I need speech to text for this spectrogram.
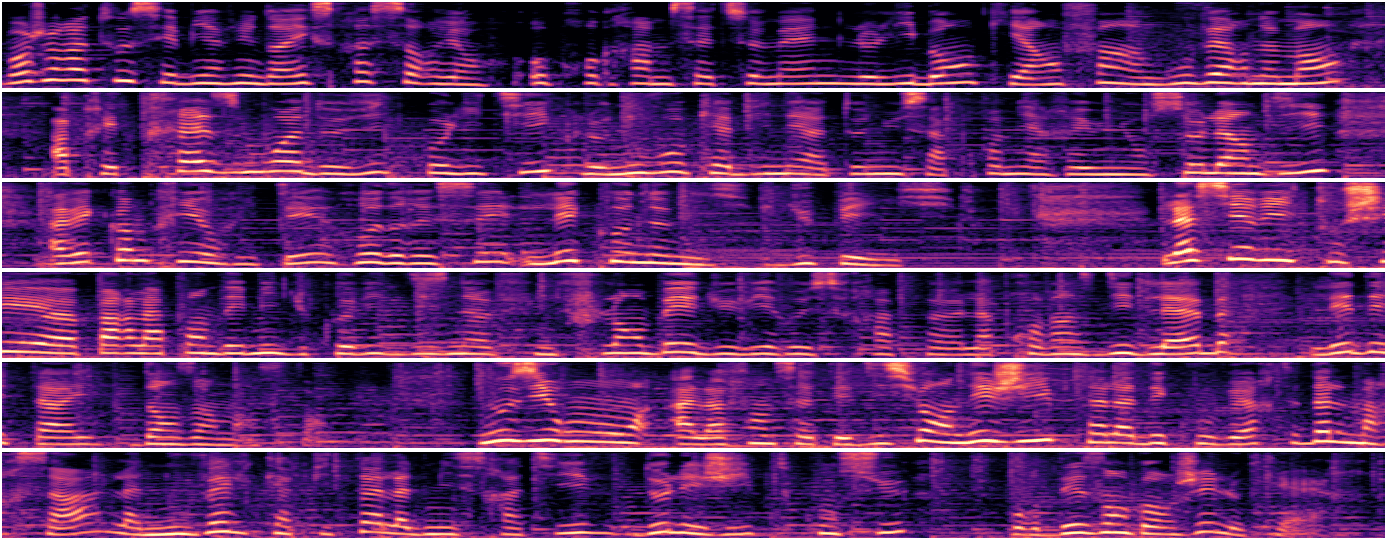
Bonjour à tous et bienvenue dans Express Orient. Au programme cette semaine, le Liban qui a enfin un gouvernement. Après 13 mois de vide politique, le nouveau cabinet a tenu sa première réunion ce lundi avec comme priorité redresser l'économie du pays. La Syrie touchée euh, par la pandémie du Covid-19, une flambée du virus frappe euh, la province d'Idleb. Les détails dans un instant. Nous irons à la fin de cette édition en Égypte à la découverte d'El Marsa, la nouvelle capitale administrative de l'Égypte conçue pour désengorger le Caire.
